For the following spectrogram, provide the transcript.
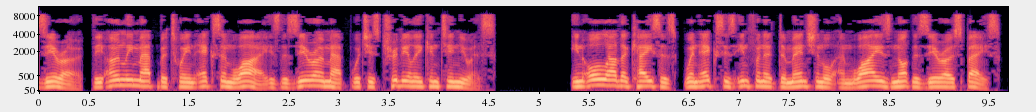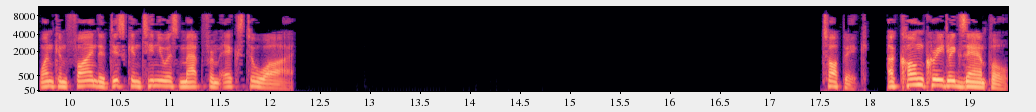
0, the only map between X and Y is the zero map which is trivially continuous. In all other cases, when X is infinite dimensional and Y is not the zero space, one can find a discontinuous map from X to Y. A concrete example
